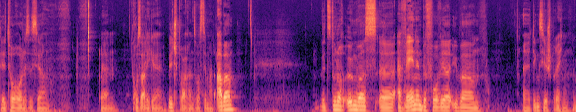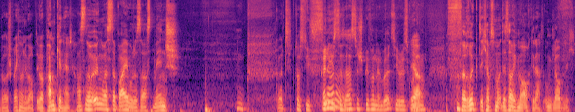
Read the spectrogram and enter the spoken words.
Del Toro, das ist ja ähm, großartige Bildsprache und sowas, dem hat. Aber willst du noch irgendwas äh, erwähnen, bevor wir über äh, Dings hier sprechen? Über was sprechen wir überhaupt? Über Pumpkinhead. Hast du noch irgendwas dabei, wo du sagst, Mensch? Gut. Dass die Phillies das erste Spiel von den World Series gewonnen ja. Verrückt, ich hab's, das habe ich mir auch gedacht. Unglaublich.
